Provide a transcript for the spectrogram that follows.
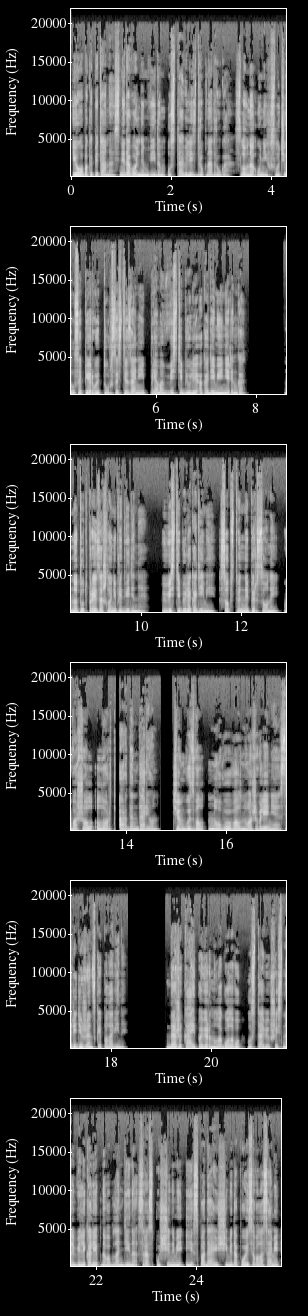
И оба капитана с недовольным видом уставились друг на друга, словно у них случился первый тур состязаний прямо в вестибюле Академии Неринга. Но тут произошло непредвиденное. В вестибюль Академии собственной персоной вошел лорд Арден Дарион, чем вызвал новую волну оживления среди женской половины. Даже Кай повернула голову, уставившись на великолепного блондина с распущенными и спадающими до пояса волосами,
